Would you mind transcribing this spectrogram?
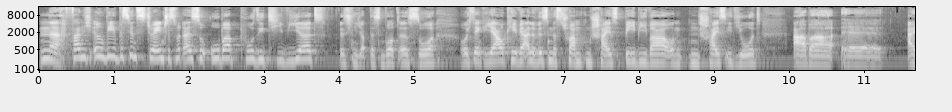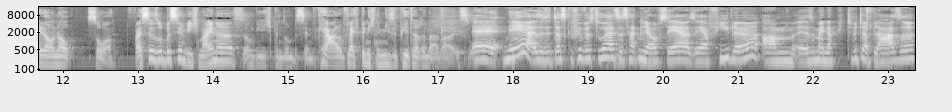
na, fand ich irgendwie ein bisschen strange. Das wird alles so oberpositiviert. Weiß ich nicht, ob das ein Wort ist, so. Wo ich denke, ja, okay, wir alle wissen, dass Trump ein scheiß Baby war und ein scheiß Idiot. Aber, äh, I don't know. So. Weißt du, so ein bisschen, wie ich meine? Ist irgendwie, ich bin so ein bisschen, keine Ahnung, vielleicht bin ich eine miese Peterin, aber ist so. Äh, nee, also das Gefühl, was du hast, das hatten ja auch sehr, sehr viele. Ähm, also in meiner Twitter-Blase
